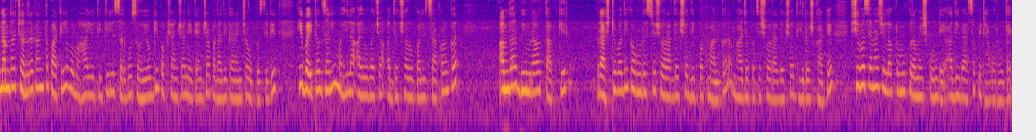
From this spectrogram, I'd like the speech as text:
नमदार चंद्रकांत पाटील व महायुतीतील सर्व सहयोगी पक्षांच्या नेत्यांच्या पदाधिकाऱ्यांच्या उपस्थितीत ही बैठक झाली. महिला आयोगाच्या अध्यक्षा रुपाली चाकणकर आमदार भीमराव तापकीर राष्ट्रवादी काँग्रेसचे शहराध्यक्ष दीपक मानकर भाजपचे शहराध्यक्ष धीरज घाटे शिवसेना जिल्हाप्रमुख रमेश कोंडे आदी व्यासपीठावर होते.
